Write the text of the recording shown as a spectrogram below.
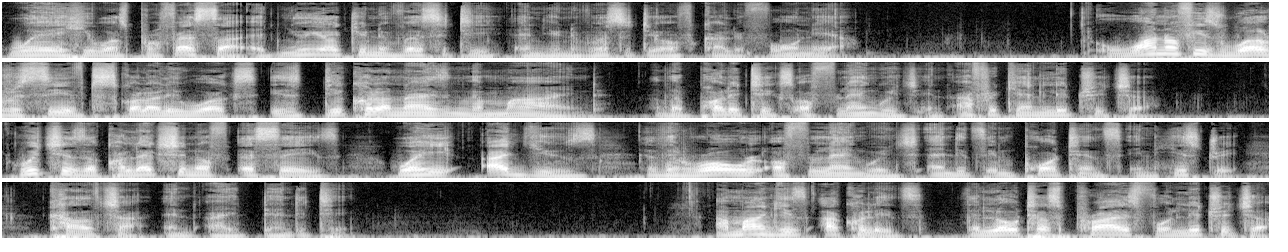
where he was professor at New York University and University of California. One of his well received scholarly works is Decolonizing the Mind The Politics of Language in African Literature, which is a collection of essays where he argues the role of language and its importance in history, culture, and identity. Among his accolades, the Lotus Prize for Literature,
